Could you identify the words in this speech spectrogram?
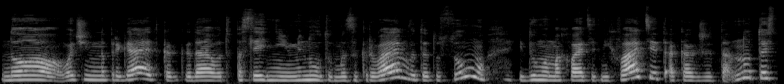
но очень напрягает, когда вот в последнюю минуту мы закрываем вот эту сумму и думаем, а хватит, не хватит, а как же там. Ну, то есть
